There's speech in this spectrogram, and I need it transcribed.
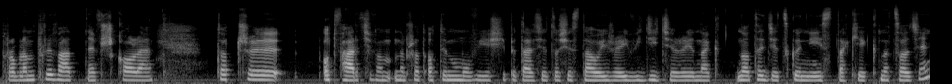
problem prywatny, w szkole, to czy otwarcie Wam na przykład o tym mówi, jeśli pytacie, co się stało, jeżeli widzicie, że jednak no, to dziecko nie jest takie jak na co dzień?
